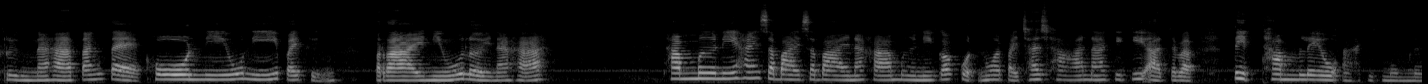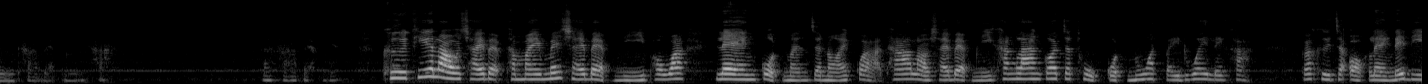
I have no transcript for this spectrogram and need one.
ครึงนะคะ ตั้งแต่โคนนิ้วนี้ไปถึง ปลายนิ้วเลยนะคะทำมือนี้ให้สบายสบายนะคะ มือนี้ก็กดนวดไปช้าๆนะ กิกกี้อาจจะแบบติดทำเร็วอะอีกมุมหนึ่งค่ะแบบนี้ค่ะนะคะแบบเนี้ยคือที่เราใช้แบบทำไมไม่ใช้แบบนี้ เพราะว่าแรงกดมันจะน้อยกว่า ถ้าเราใช้แบบนี้ข้างล่างก็จะถูกกดนวดไปด้วยเลยค่ะ ก็คือจะออกแรงได้ดี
